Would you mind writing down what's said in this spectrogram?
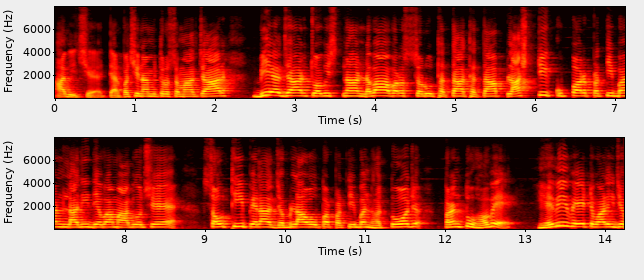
આવી છે. ત્યાર પછીના મિત્રો સમાચાર, બે હજાર ચોવીસના નવા વર્ષ શરૂ થતાં થતાં પ્લાસ્ટિક ઉપર પ્રતિબંધ લાદી દેવામાં આવ્યો છે. સૌથી પહેલાં જબલાઓ ઉપર પ્રતિબંધ હતો જ, પરંતુ હવે હેવી વેટવાળી જે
